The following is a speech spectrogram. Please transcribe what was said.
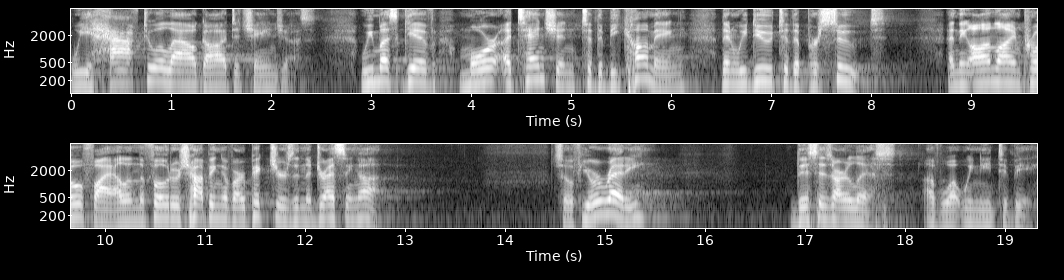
we have to allow God to change us. We must give more attention to the becoming than we do to the pursuit and the online profile and the photoshopping of our pictures and the dressing up. So, if you're ready, this is our list of what we need to be.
